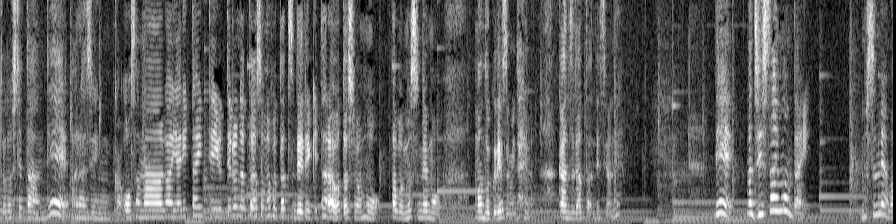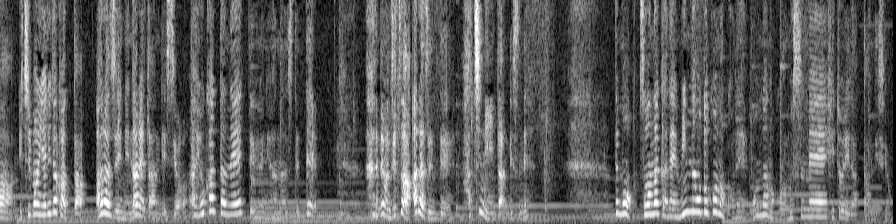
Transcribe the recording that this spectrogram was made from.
ちょうどしてたんでアラジンか王様がやりたいって言ってるんだったらその2つでできたら私はもう多分娘も満足ですみたいな感じだったんですよね。で、まあ、実際問題娘は一番やりたかったアラジンになれたんですよ。あよかったねっていう風に話してて でも実はアラジンって8人いたんですね。でもその中でみんな男の子で女の子は娘1人だったんですよ。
